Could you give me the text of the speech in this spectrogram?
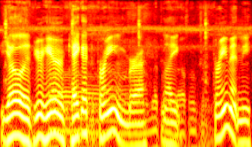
Yo, if you're here, take a Uh, scream, bruh. might be in the Like, scream at me.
